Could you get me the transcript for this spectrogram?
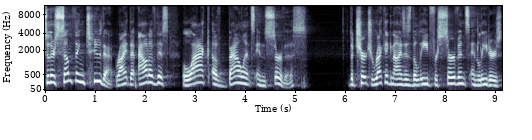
So there's something to that, right? That out of this lack of balance in service, the church recognizes the need for servants and leaders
